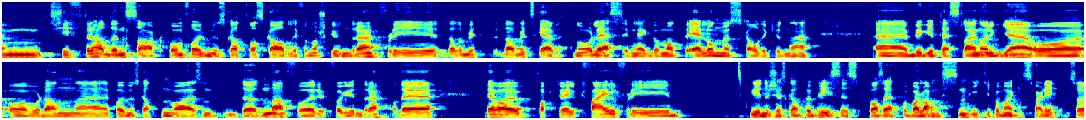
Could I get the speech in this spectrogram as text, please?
um, Skifter hadde en sak på om formuesskatt var skadelig for norske gründere. fordi det hadde, blitt, det hadde blitt skrevet noe leserinnlegg om at Elon Musk aldri kunne Eh, bygge Tesla i Norge, og, og hvordan eh, formuesskatten var som døden da, for, for gründere. Og det, det, var jo faktuelt feil, fordi gründerselskapet prises basert på balansen, ikke på markedsverdi. Så,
